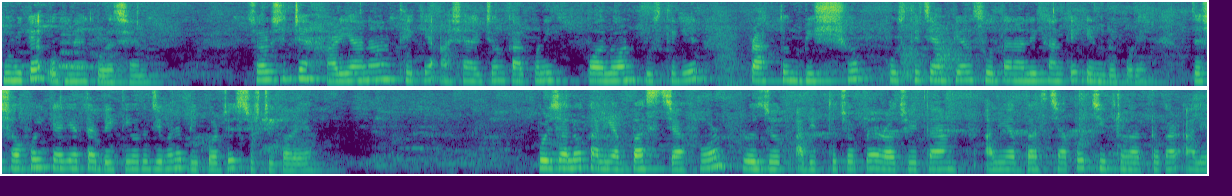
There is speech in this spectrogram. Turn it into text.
ভূমিকায় অভিনয় করেছেন। চলচ্চিত্রে হরিয়ানা থেকে আসা একজন কাল্পনিক পলোয়ান কুস্তিগির, প্রাক্তন বিশ্ব কুস্তি চ্যাম্পিয়ন সুলতান আলী খানকে কেন্দ্র করে যার সফল ক্যারিয়ার তার ব্যক্তিগত জীবনে বিপর্যয় সৃষ্টি করে। পরিচালক আলী আব্বাস জাফর, প্রযোজক আদিত্য চোপড়া, রচয়িতা আলী আব্বাস জাফর, চিত্রনাট্যকার আলী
